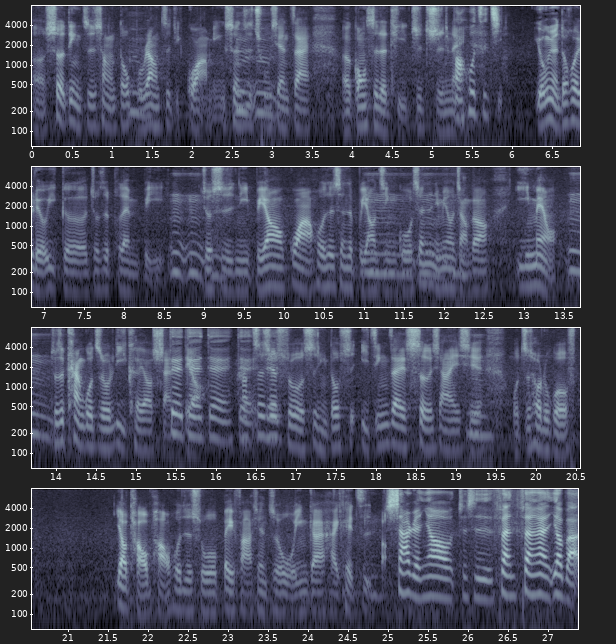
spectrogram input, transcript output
呃设定之上都不嗯。让自己挂名，甚至嗯出嗯现在呃公司的体制之内。保，护自己。永远都会留一个就是 Plan B，嗯嗯，就是你不要挂，或者是甚至不要经过，嗯甚至你没有嗯讲到 email，嗯，就是看过之后立刻要删掉。对对对，他这些所有事情都是已经在设下一些，嗯。我之后如果要逃跑，或者说被发现之后，我应该还可以自保。杀人要就是犯犯案要把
